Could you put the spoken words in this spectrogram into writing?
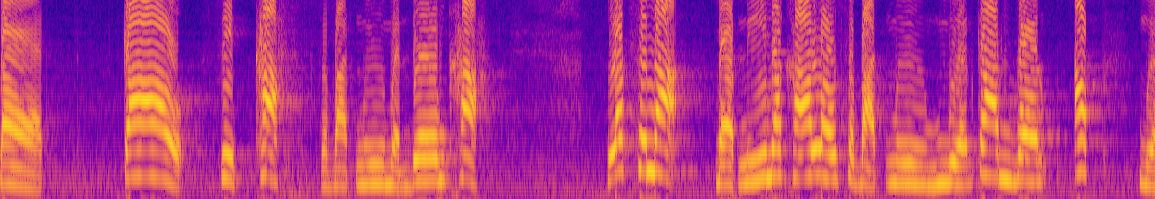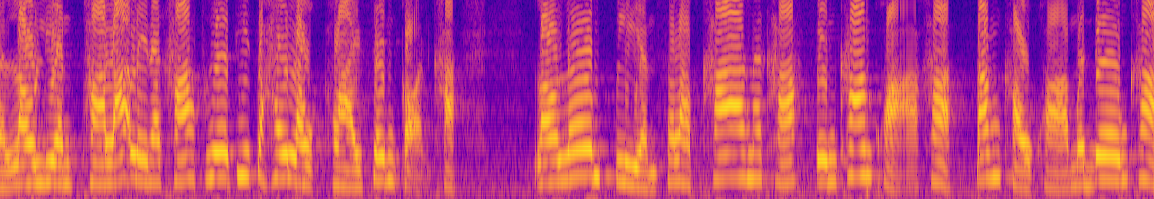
8 9 10 ค่ะสะบัดมือเหมือนเดิมค่ะ ลักษณะแบบนี้นะคะเราสะบัดมือเหมือนการวอร์มอัพเหมือนเราเรียนภาระเลยนะคะ เพื่อที่จะให้เราคลายเส้นก่อนค่ะ เราเริ่มเปลี่ยนสลับข้างนะคะ เป็นข้างขวาค่ะ ตั้งเข่าขวาเหมือนเดิมค่ะ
